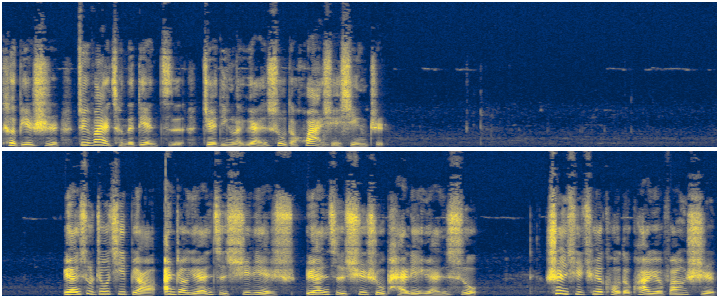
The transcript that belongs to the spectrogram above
特别是最外层的电子，决定了元素的化学性质。元素周期表按照原子序列原子序数排列元素，顺序缺口的跨越方式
